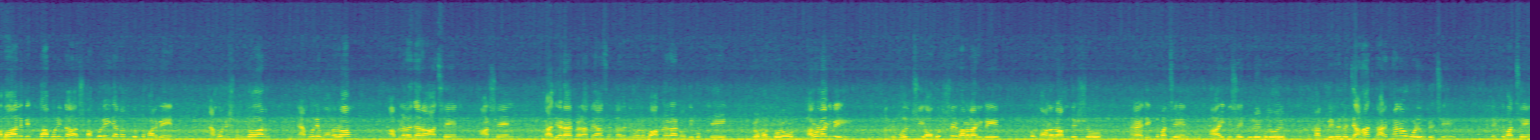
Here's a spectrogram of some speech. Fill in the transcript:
আবাল বৃদ্ধা বনিতা, সকলেই যাতায়াত করতে পারবেন। এমনই সুন্দর, এমনই মনোরম। আপনারা যারা আছেন, আসেন গাদিয়াড়ায় বেড়াতে আসেন, তাদেরকে বলব আপনারা নদীপক্ষে ভ্রমণ করুন। ভালো লাগবে। আমি বলছি, অবশ্যই ভালো লাগবে। খুব মনোরম দৃশ্য। হ্যাঁ দেখতে পাচ্ছেন আর এই যে সেই দূরেগুলোয় বিভিন্ন জাহাজ কারখানাও গড়ে উঠেছে। দেখতে পাচ্ছেন,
